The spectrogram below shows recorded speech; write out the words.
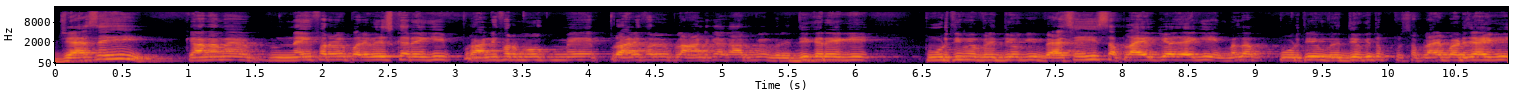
जैसे ही, क्या नाम है, नई फर्म प्रवेश करेगी, पुरानी फर्मों में, पुरानी फर्म प्लांट के आकार में वृद्धि करेगी पूर्ति में वृद्धि होगी वैसे ही सप्लाई किया जाएगी मतलब पूर्ति में वृद्धि होगी तो सप्लाई बढ़ जाएगी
